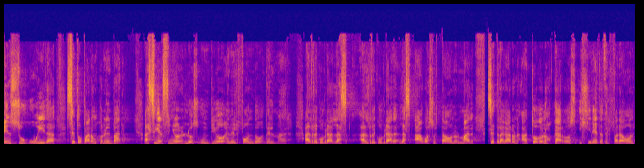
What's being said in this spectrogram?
en su huida se toparon con el mar. Así el Señor los hundió en el fondo del mar. Al recobrar, las, al recobrar las aguas su estado normal, se tragaron a todos los carros y jinetes del faraón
